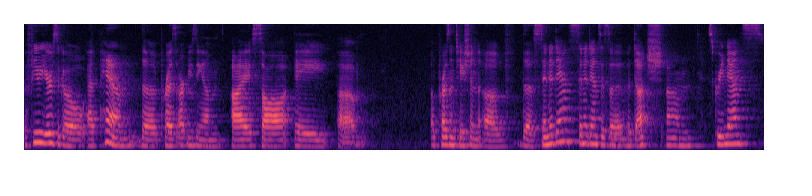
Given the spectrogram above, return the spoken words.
a few years ago at PAM, the Perez Art Museum, I saw a um, a presentation of the Cinedans. Cinedans is a, a Dutch um, screen dance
